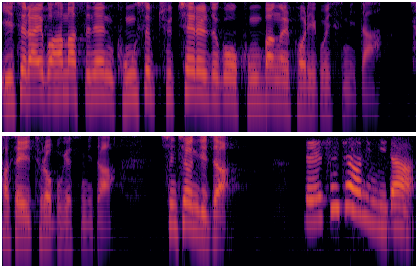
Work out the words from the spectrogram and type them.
이스라엘과 하마스는 공습 주체를 두고 공방을 벌이고 있습니다. 자세히 들어보겠습니다. 신채연 기자. 네, 신채원입니다.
